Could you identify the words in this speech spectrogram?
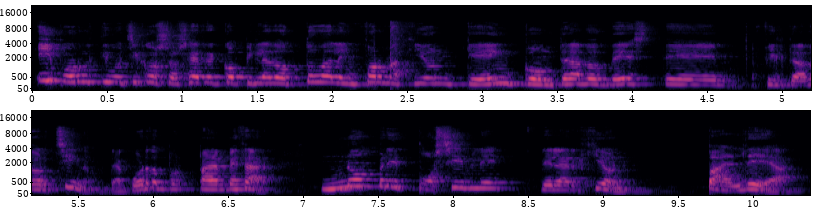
Y por último, chicos, os he recopilado toda la información que he encontrado de este filtrador chino, ¿de acuerdo? Para empezar, nombre posible de la región, Paldea.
